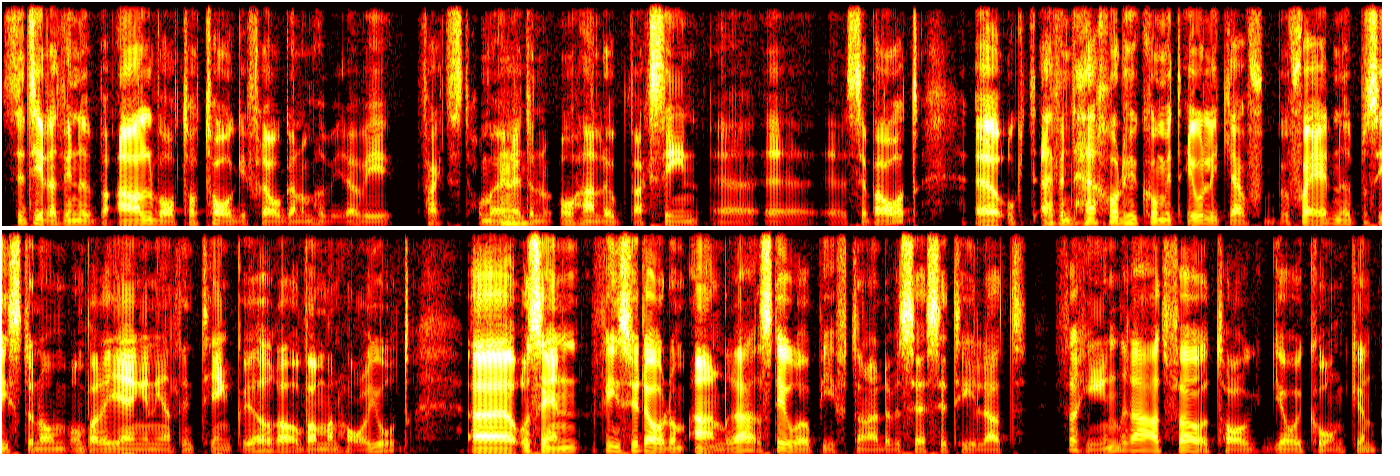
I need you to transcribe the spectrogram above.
se till att vi nu på allvar tar tag i frågan om huruvida vi faktiskt har möjligheten mm. att handla upp vaccin eh, eh, separat. Eh, och även där har det ju kommit olika besked nu på sistone om, om vad regeringen egentligen tänker göra och vad man har gjort. Uh, och sen finns ju då de andra stora uppgifterna, det vill säga se till att förhindra att företag går i konken,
